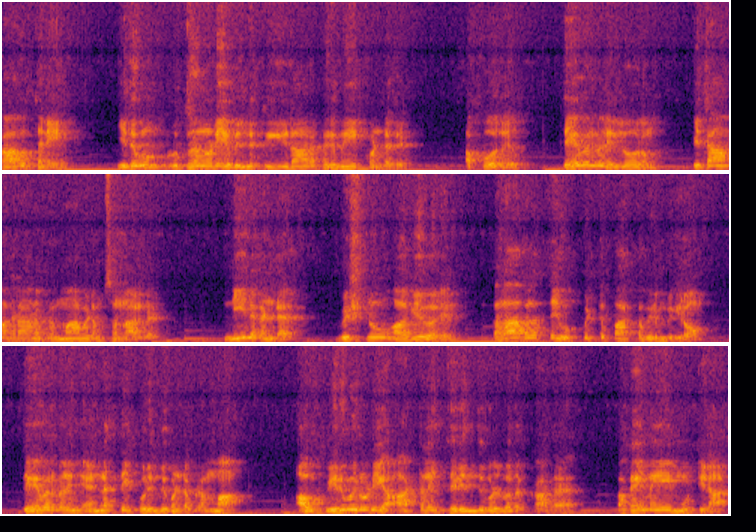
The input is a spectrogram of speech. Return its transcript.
காவுத்தனே இதுவும் ருத்ரனுடைய வில்லுக்கு ஈடான பெருமையை கொண்டது. அப்போது தேவர்கள் எல்லோரும் பிதாமகரான பிரம்மாவிடம் சொன்னார்கள் நீலகண்டர் விஷ்ணு ஆகியோரின் பலாபலத்தை ஒப்பிட்டு பார்க்க விரும்புகிறோம். தேவர்களின் எண்ணத்தை புரிந்து கொண்ட பிரம்மா அவ்விருவருடைய ஆற்றலை தெரிந்து கொள்வதற்காக பகைமையை மூட்டினார்.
